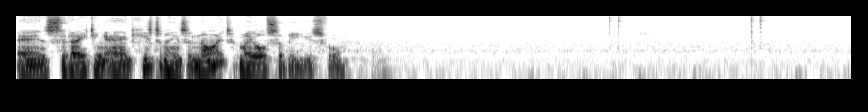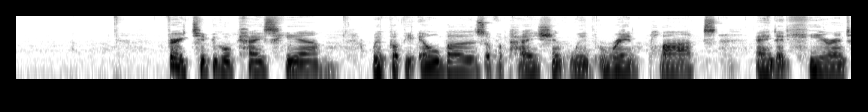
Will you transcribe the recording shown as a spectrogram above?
and sedating antihistamines at night may also be useful. Very typical case here. We've got the elbows of a patient with red plaques and adherent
